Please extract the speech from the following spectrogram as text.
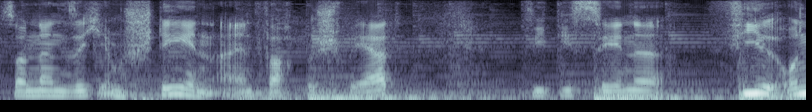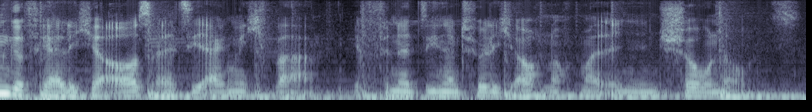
sondern sich im Stehen einfach beschwert, sieht die Szene viel ungefährlicher aus, als sie eigentlich war. Ihr findet sie natürlich auch nochmal in den Show Notes.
